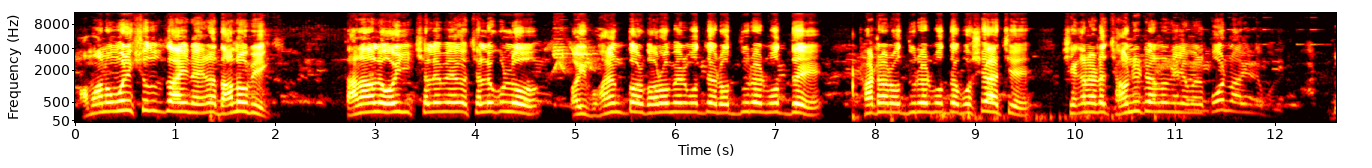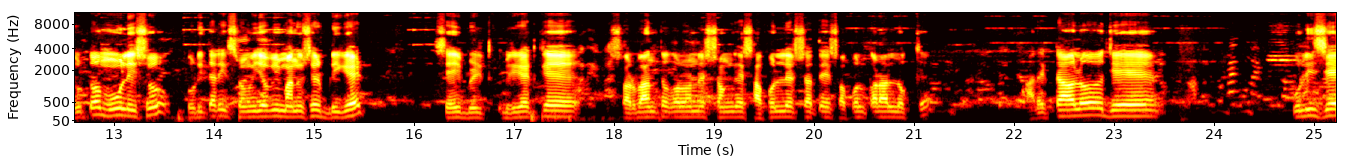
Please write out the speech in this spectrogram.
অমানবিক শুধু তাই না এরা দানবিক। তা না হলে ওই ছেলে মেয়ে, ছেলেগুলো ওই ভয়ঙ্কর গরমের মধ্যে, রোদ্দুরের মধ্যে, ঠাটা রোদ্দুরের মধ্যে বসে আছে, সেখানে একটা ছাউনি টানানো যাবে না। কোন দুটো মূল ইস্যু, কুড়ি তারিখ শ্রমজীবী মানুষের ব্রিগেড, সেই ব্রিগেডকে সর্বান্তকরণের সঙ্গে, সাফল্যের সাথে সফল করার লক্ষ্যে আরেকটা হলো যে, পুলিশ যে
